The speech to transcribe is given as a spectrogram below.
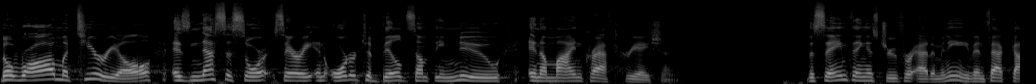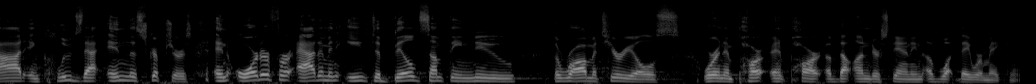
The raw material is necessary in order to build something new in a Minecraft creation. The same thing is true for Adam and Eve. In fact, God includes that in the scriptures. In order for Adam and Eve to build something new, the raw materials were an important part of the understanding of what they were making.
